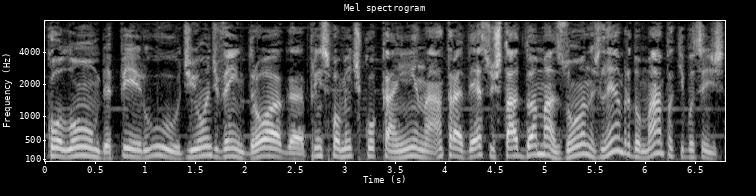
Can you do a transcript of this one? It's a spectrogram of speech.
Colômbia, Peru, de onde vem droga, principalmente cocaína, atravessa o estado do Amazonas. Lembra do mapa que vocês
